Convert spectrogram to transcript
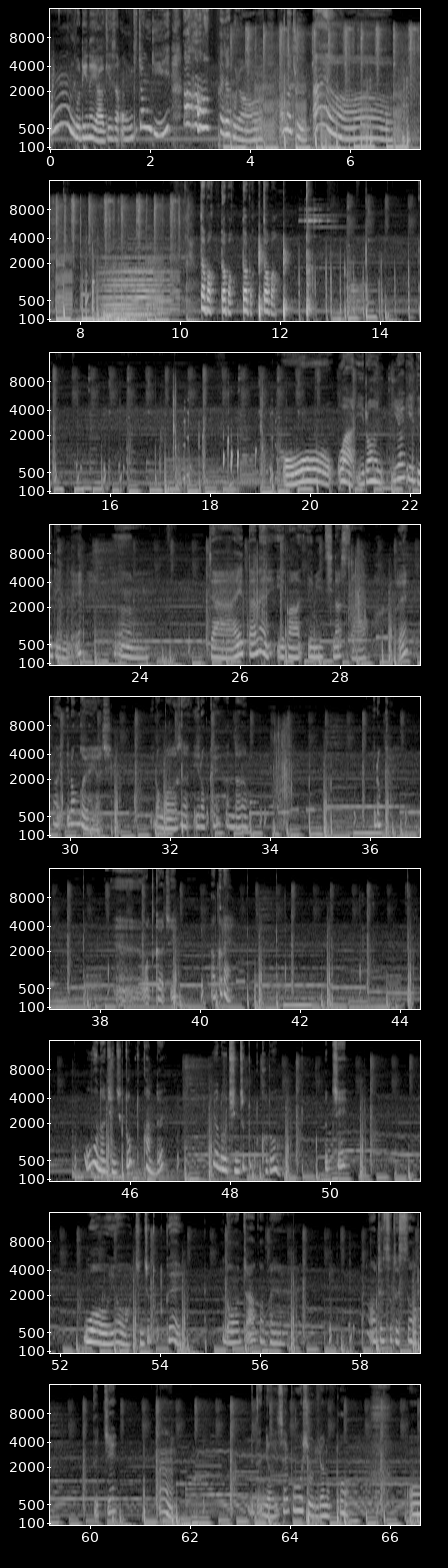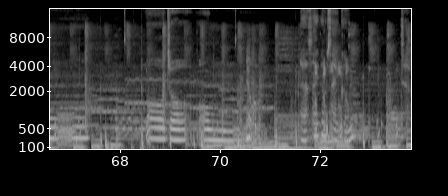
음, 우리는 여기서 옹기종기 아, 하자고요. 엄마 줘. 아야. 따박 따박 따박 따박 오, 와 이런 이야기들이 있네. 음, 자 일단은 이거 이미 지났어. 그래? 어, 이런 걸 해야지. 이런 것을 이렇게 한 다음 이렇게. 에, 어떻게 하지? 아 그래. 오, 나 진짜 똑똑한데? 야, 너 진짜 똑똑하다. 그치? 우와, 야, 진짜 똑똑해. 너무 작아, 그냥. 아, 됐어, 됐어. 됐지? 응. 일단 여기 살포시 올려놓고, 어, 어, 저, 음, 야, 살금살금. 자, 자,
